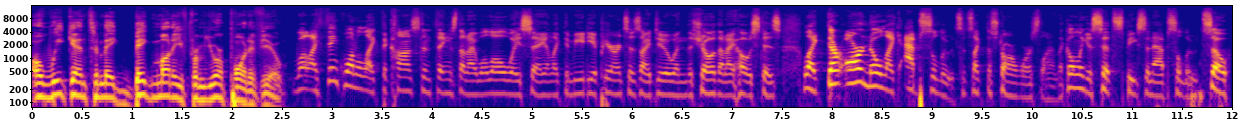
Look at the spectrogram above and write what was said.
a weekend to make big money from your point of view? Well, I think one of like the constant things that I will always say and like the media appearances I do and the show that I host is like there are no like absolutes. It's like the Star Wars line. Like only a Sith speaks in absolute. So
